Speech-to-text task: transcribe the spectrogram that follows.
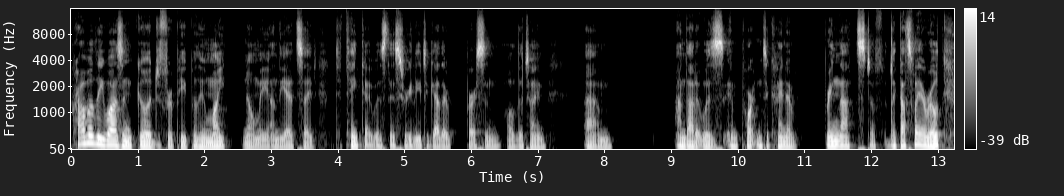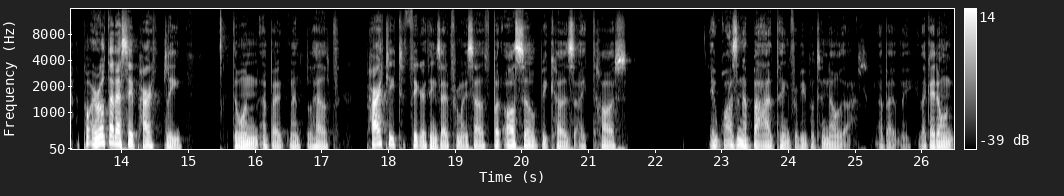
probably wasn't good for people who might know me on the outside to think I was this really together person all the time. Um, and that it was important to kind of bring that stuff. Like that's why I wrote, I wrote that essay partly, the one about mental health, partly to figure things out for myself, but also because I thought it wasn't a bad thing for people to know that about me. Like I don't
